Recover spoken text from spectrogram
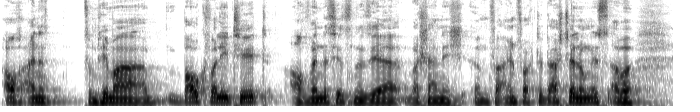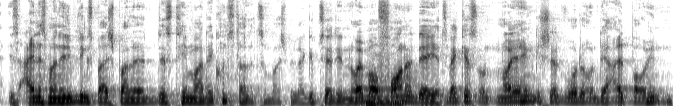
Auch eine zum Thema Bauqualität auch wenn das jetzt eine sehr wahrscheinlich ähm, vereinfachte Darstellung ist, aber ist eines meiner Lieblingsbeispiele das Thema der Kunsthalle zum Beispiel. Da gibt's ja den Neubau mhm. vorne, der jetzt weg ist und neuer hingestellt wurde und der Altbau hinten.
